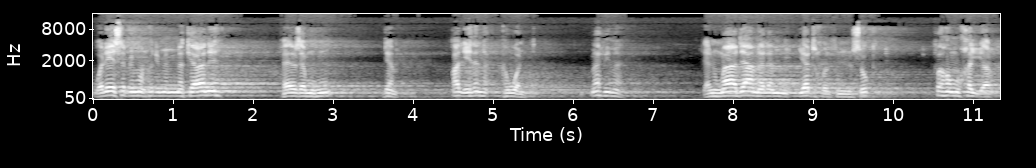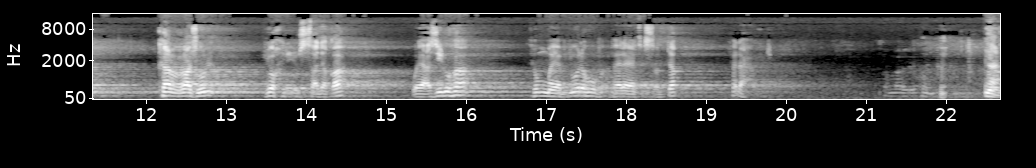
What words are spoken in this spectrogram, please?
وليس بمحرم من مكانه فيلزمه دم. قال إذن هونت. ما في مال لأنه ما دام لم يدخل في النسك فهو مخير. كالرجل يخرج الصدقة ويعزلها ثم يبدو له فلا يتصدق فلا حرج. نعم.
